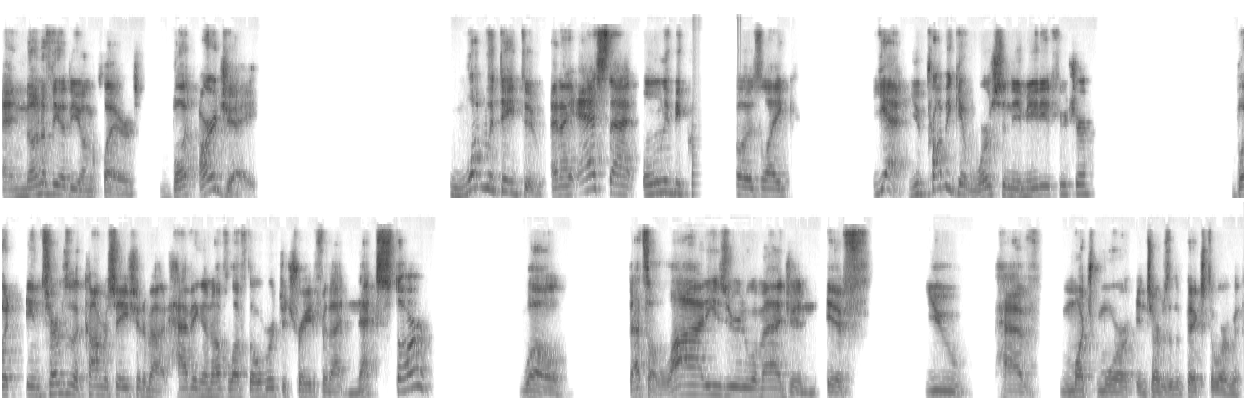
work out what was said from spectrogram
and none of the other young players, but RJ, what would they do? And I ask that only because, like, yeah, you'd probably get worse in the immediate future. But in terms of the conversation about having enough left over to trade for that next star, well, that's a lot easier to imagine if you have much more in terms of the picks to work with.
